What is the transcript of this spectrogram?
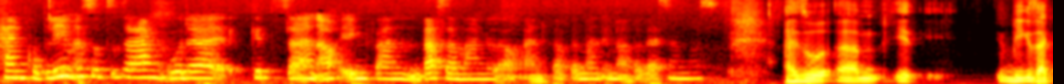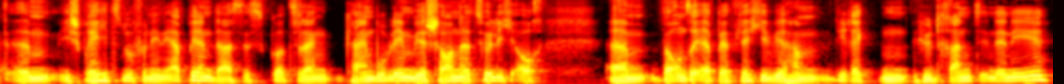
kein Problem ist sozusagen oder gibt es dann auch irgendwann einen Wassermangel auch einfach, wenn man immer bewässern muss? Also ähm, wie gesagt, ähm, ich spreche jetzt nur von den Erdbeeren, da ist es Gott sei Dank kein Problem. Wir schauen natürlich auch ähm, bei unserer Erdbeerfläche, wir haben direkt einen Hydrant in der Nähe,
